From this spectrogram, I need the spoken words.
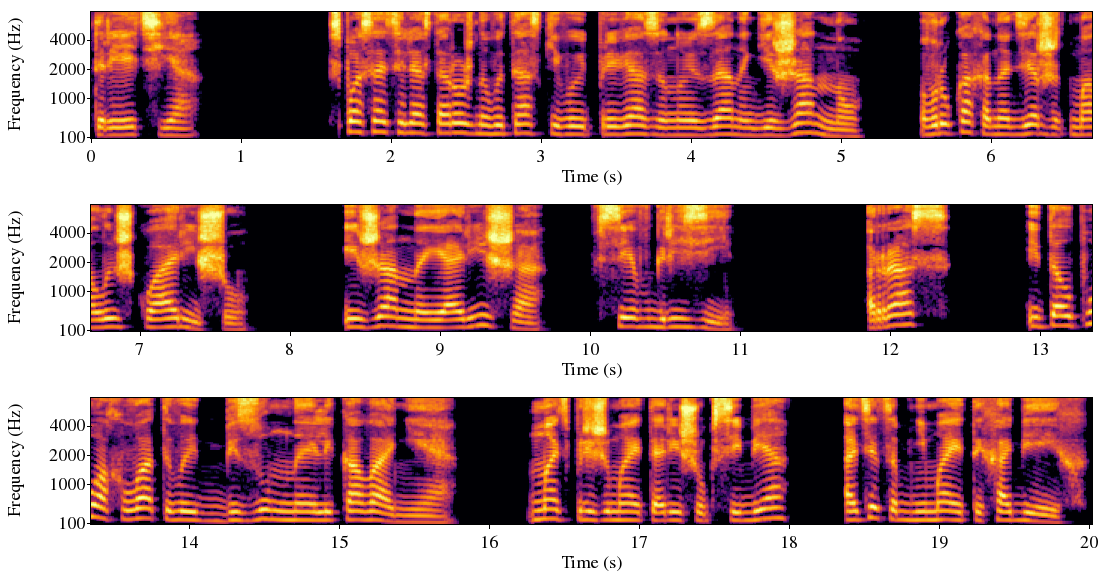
третья. Спасатели осторожно вытаскивают привязанную за ноги Жанну, в руках она держит малышку Аришу. И Жанна и Ариша все в грязи. Раз, и толпу охватывает безумное ликование. Мать прижимает Аришу к себе, отец обнимает их обеих.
